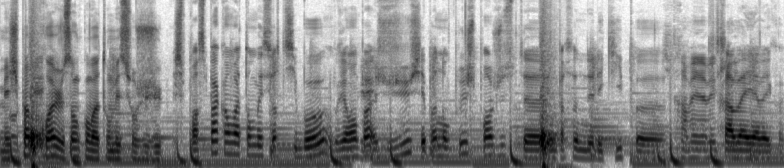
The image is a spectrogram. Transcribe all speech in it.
mais je sais pas pourquoi, je sens qu'on va tomber sur Juju. Je pense pas qu'on va tomber sur Thibaut, vraiment pas. Juju, je sais pas non plus, je pense juste euh, une personne de l'équipe euh, Qui travaille qui travaille avec. ouais.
